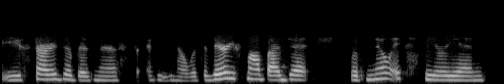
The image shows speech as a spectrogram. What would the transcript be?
You started your business, you know, with a very small budget, with no experience.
